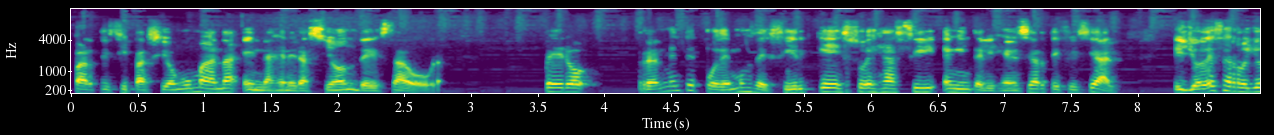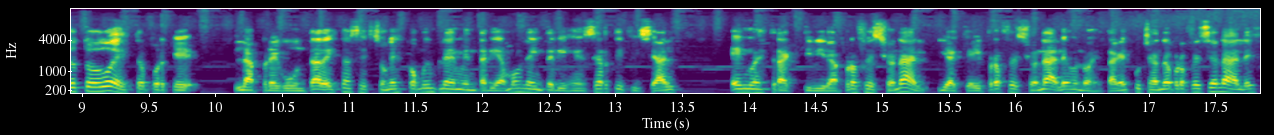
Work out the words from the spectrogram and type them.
participación humana en la generación de esa obra. Pero realmente podemos decir que eso es así en inteligencia artificial. Y yo desarrollo todo esto porque la pregunta de esta sección es cómo implementaríamos la inteligencia artificial en nuestra actividad profesional. Y aquí hay profesionales o nos están escuchando profesionales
